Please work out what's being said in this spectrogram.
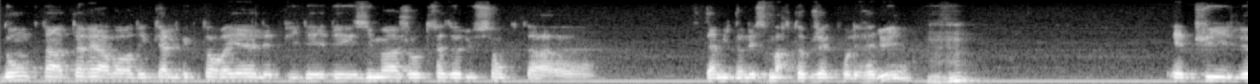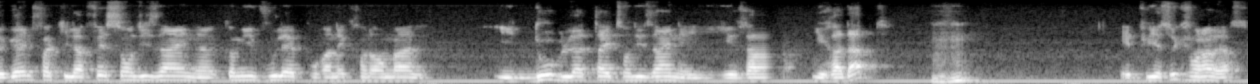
Donc, tu as intérêt à avoir des calques vectoriels et puis des, des images haute résolution que tu as, mis dans les smart objects pour les réduire. Mhm. Et puis, le gars, une fois qu'il a fait son design euh, comme il voulait pour un écran normal, il double la taille de son design et il, ra- il radapte. Mhm. Et puis, il y a ceux qui font l'inverse.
